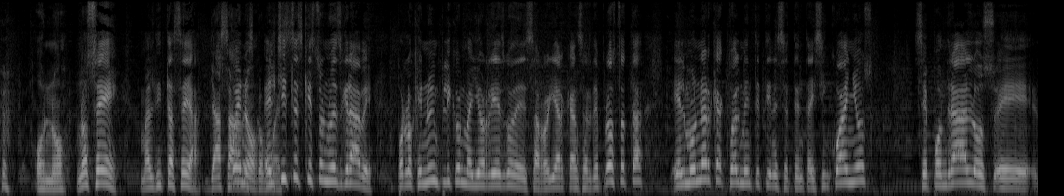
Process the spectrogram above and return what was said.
o no. No sé. Maldita sea. Ya sabes Bueno, cómo el es. chiste es que esto no es grave, por lo que no implica un mayor riesgo de desarrollar cáncer de próstata. El monarca actualmente tiene 75 años. Se, pondrá los, eh,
